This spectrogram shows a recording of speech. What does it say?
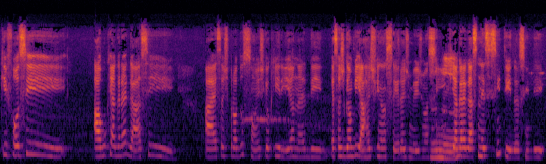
que fosse algo que agregasse a essas produções que eu queria, né, de essas gambiarras financeiras mesmo, assim, uhum. que agregasse nesse sentido, assim, de,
